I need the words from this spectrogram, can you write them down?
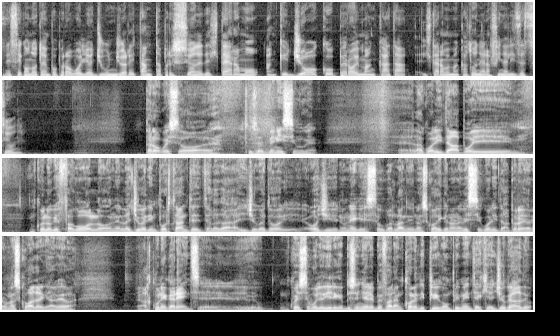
Nel secondo tempo però voglio aggiungere tanta pressione del Teramo, anche gioco, però è mancata, il Teramo è mancato nella finalizzazione. Però questo eh, tu sai benissimo che eh, la qualità poi in quello che fa gol nella giocata importante te la dà i giocatori. Oggi non è che stavo parlando di una squadra che non avesse qualità, però era una squadra che aveva alcune carenze. Questo voglio dire che bisognerebbe fare ancora di più i complimenti a chi ha giocato,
